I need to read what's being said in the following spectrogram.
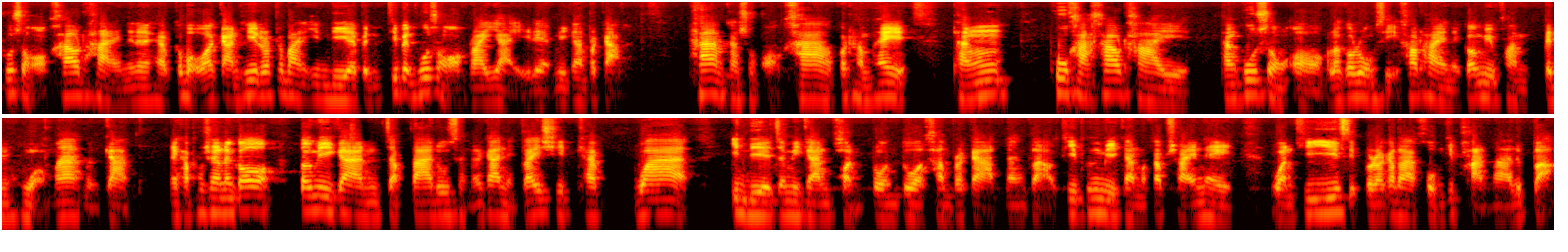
ผู้ส่งออกข้าวไทยเนี่ยนะครับ ก็บอกว่าการที่รัฐบาลอินเดียเป็นที่เป็นผู้ส่งออกรายใหญ่เนี่ยมีการประกาศห้ามการส่งออกข้าว ก็ทำให้ทั้งผู้ค้าข้าวไทย ทั้งผู้ส่งออกแล้วก็โรงสีข้าวไทยเนี่ยก็มีความเป็นห่วงมากเหมือนกันนะครับ เพราะฉะนั้นก็ต้องมีการจับตาดูสถานการณ์อย่างใกล้ชิดครับว่าอินเดียจะมีการผ่อนปลนตัวคำประกาศดังกล่าวที่เพิ่งมีการบังคับใช้ในวันที่ 20 กรกฎาคมที่ผ่านมาหรือเปล่า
